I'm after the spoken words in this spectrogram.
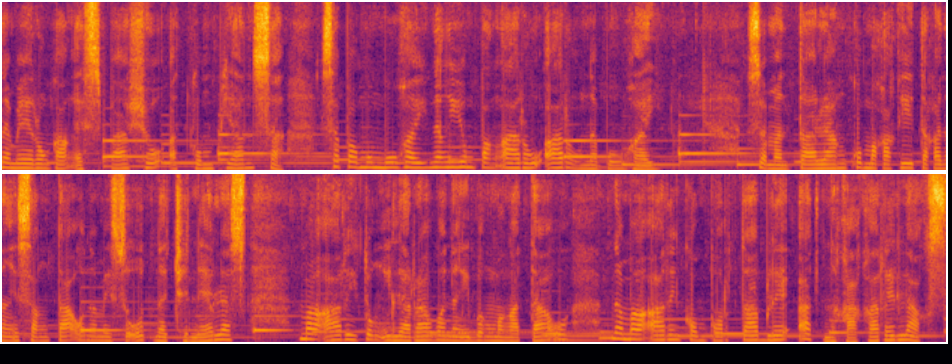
na meron kang espasyo at kumpiyansa sa pamumuhay ng iyong pang-araw-araw na buhay. Samantalang kung makakita ka ng isang tao na may suot na tsinelas, maaari itong ilarawan ng ibang mga tao na maaaring komportable at nakaka-relax.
